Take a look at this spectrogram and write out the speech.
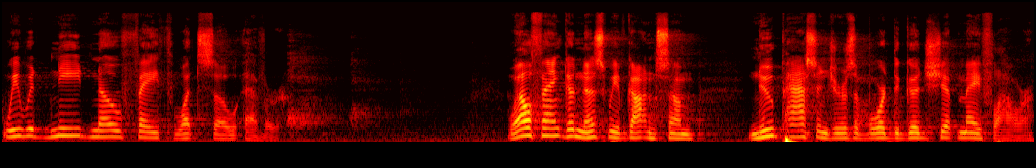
we would need no faith whatsoever. Well, thank goodness we've gotten some new passengers aboard the good ship Mayflower.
